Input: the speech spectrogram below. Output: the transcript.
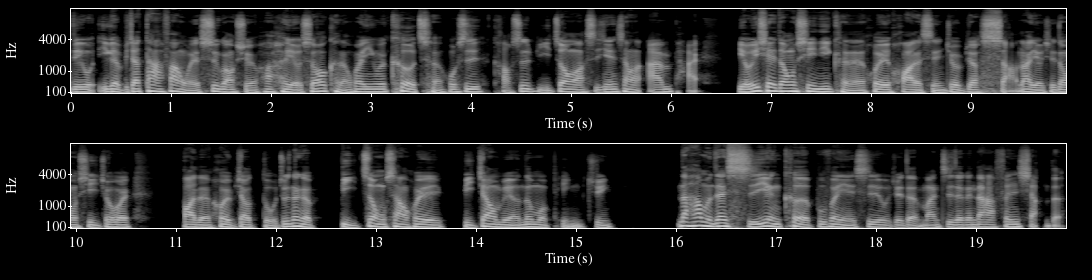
有一个比较大范围的视光学的话，有时候可能会因为课程或是考试比重啊、时间上的安排，有一些东西你可能会花的时间就比较少，那有些东西就会花的会比较多，就那个比重上会比较没有那么平均。那他们在实验课的部分也是我觉得蛮值得跟大家分享的。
